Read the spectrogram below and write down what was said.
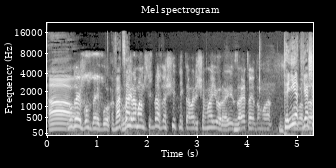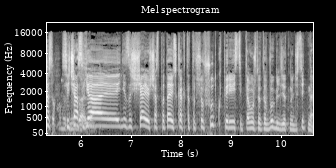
А, ну дай бог, дай бог. WhatsApp... Вы, Роман, всегда защитник товарища майора, и за это, я думаю... Да нет, я сейчас, сейчас медаль, я да? не защищаю, сейчас пытаюсь как-то это все в шутку перевести, потому что это выглядит, ну, действительно,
